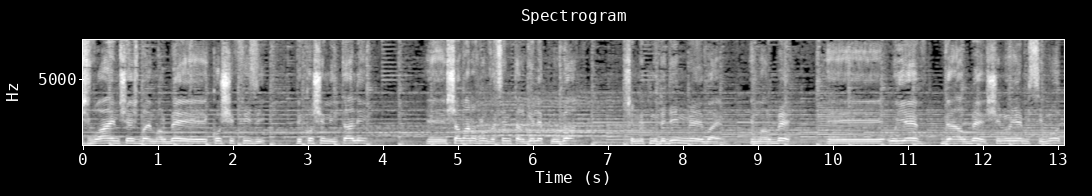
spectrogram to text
שבועיים שיש בהם הרבה קושי פיזי וקושי מנטלי. אה, שם אנחנו מבצעים תרגילי פלוגה שמתמודדים אה, בהם עם הרבה אויב והרבה שינויי משימות.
